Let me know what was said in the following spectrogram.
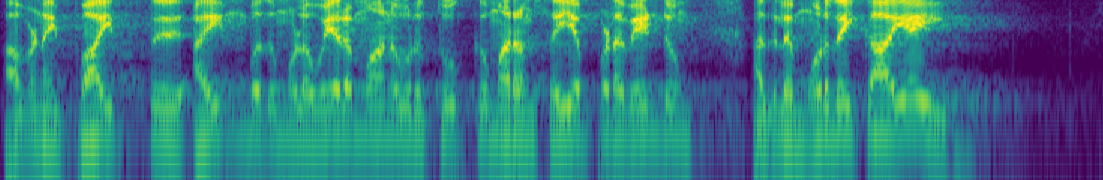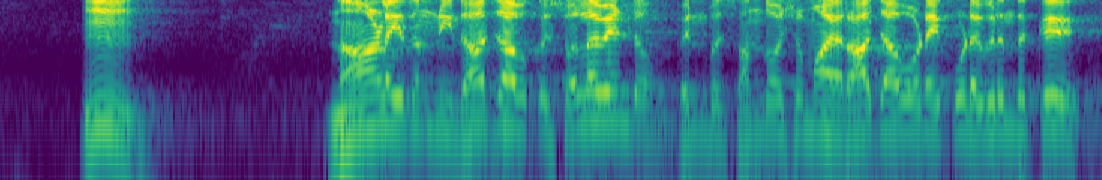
அவனை பாய்த்து ஐம்பது முழ உயரமான ஒரு தூக்கு மரம் செய்யப்பட வேண்டும். அதில் முருதைக்காயை ம் நாளை நீ ராஜாவுக்கு சொல்ல வேண்டும். பின்பு சந்தோஷமாய் ராஜாவோட கூட விருந்துக்கு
